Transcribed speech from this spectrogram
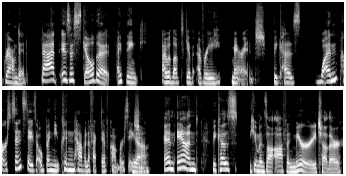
grounded. That is a skill that I think I would love to give every marriage because one person stays open, you can have an effective conversation. Yeah. And, and because humans often mirror each other.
